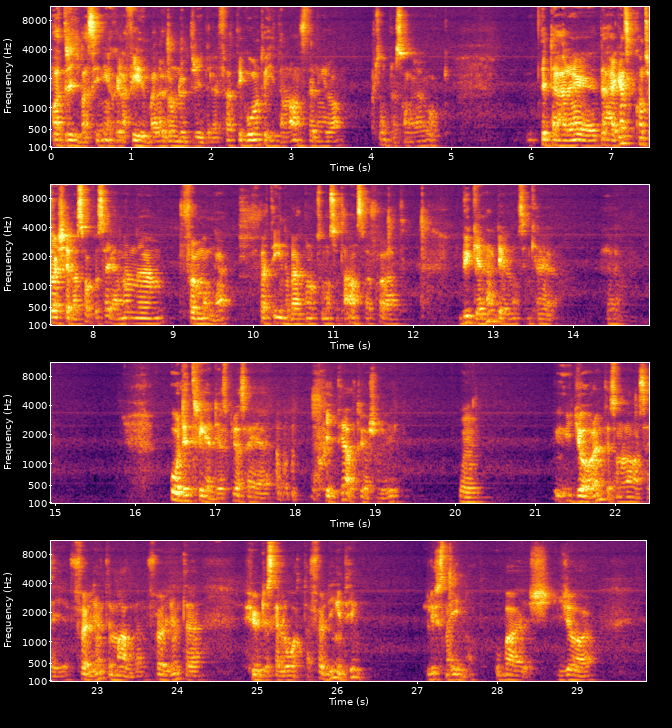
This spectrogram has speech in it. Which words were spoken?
på att driva sin enskilda firma eller hur de nu driver det. För att det går inte att hitta någon anställning idag som operasångare. Och det, där är, det här är ganska kontroversiella saker att säga men eh, för många. För att det innebär att man också måste ta ansvar för att bygga den här delen av sin karriär. Och det tredje skulle jag säga är skit i allt och gör som du vill. Mm. Gör inte som någon annan säger. Följ inte mallen. Följ inte hur det ska låta. Följ ingenting. Lyssna inåt och bara gör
